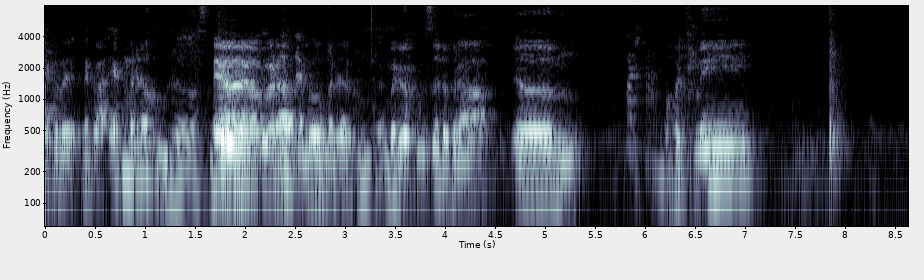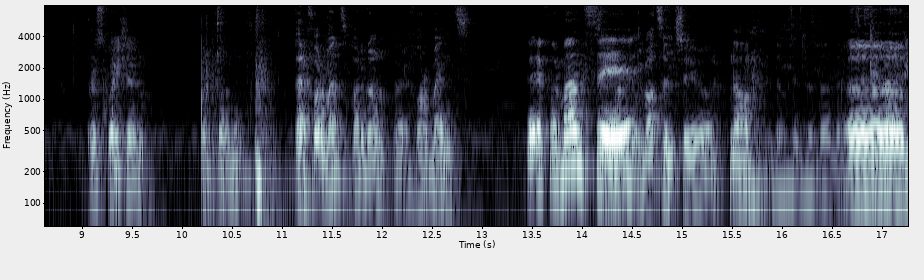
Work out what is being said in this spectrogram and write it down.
jakoby, taková, jak mrdochůze vlastně. Jo, jo, mrdochůze. Takovou mrdochůze. Mrdochůze dobrá. Um, hoď mi Persuasion. Performance? Performance, pardon. Performance. Performanci. 23, jo. No. Dobře jsi do toho dal. Um,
